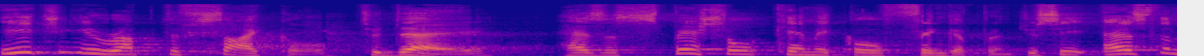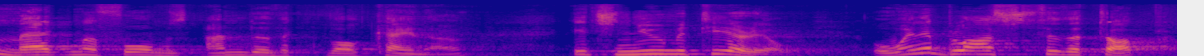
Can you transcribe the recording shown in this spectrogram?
Each eruptive cycle today has a special chemical fingerprint. You see, as the magma forms under the volcano, it's new material. When it blasts to the top,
